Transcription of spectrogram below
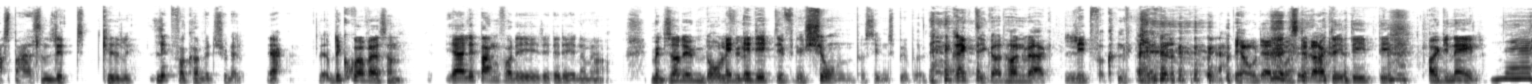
Og bare sådan lidt kedelig. Lidt for konventionel. Ja, det, det kunne godt være sådan. Jeg er lidt bange for, at det det er det, det ender med. Men så er det jo ikke en dårlig Er, film. er det ikke definitionen på Steven Spielberg? Rigtig godt håndværk, lidt for konventionelt. Jo, det er det måske nok. Det, det, det er original. Nej.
